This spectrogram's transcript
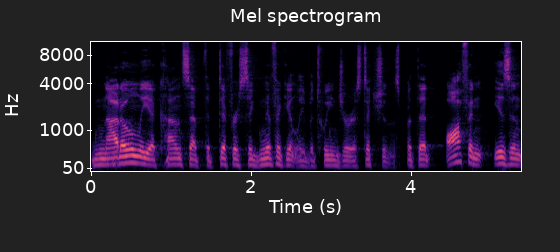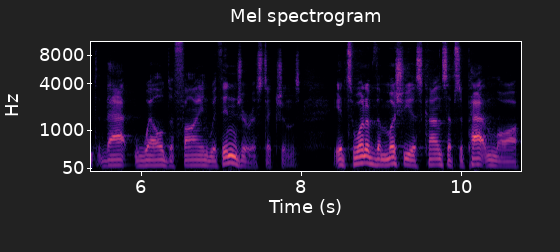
not only a concept that differs significantly between jurisdictions, but that often isn't that well defined within jurisdictions. It's one of the mushiest concepts of patent law.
